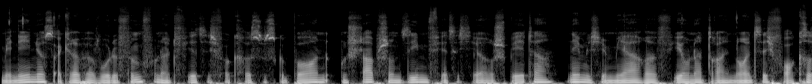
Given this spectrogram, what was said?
Menenius Agrippa wurde 540 v. Chr. geboren und starb schon 47 Jahre später, nämlich im Jahre 493 v. Chr.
